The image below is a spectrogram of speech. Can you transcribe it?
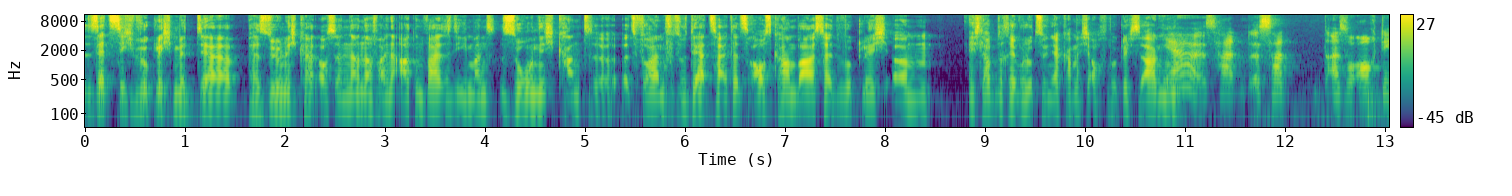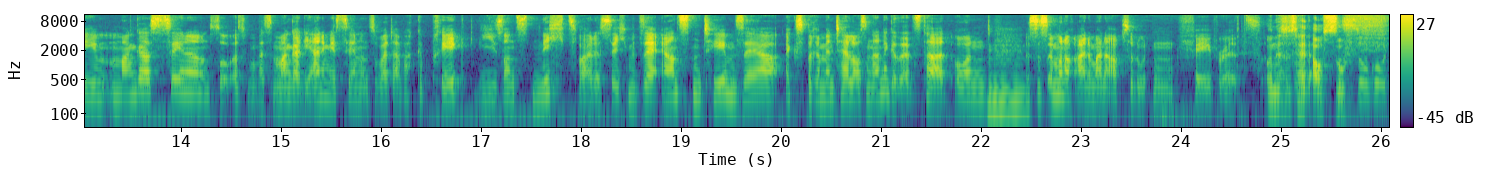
setzt sich wirklich mit der Persönlichkeit auseinander auf eine Art und Weise, die man so nicht kannte. Also vor allem zu der Zeit, als es rauskam, war es halt wirklich, ähm, ich glaube, revolutionär kann man auch wirklich sagen. Ja, es hat, es hat also auch die Manga-Szene und so, also Manga, die Anime-Szene und so weiter einfach geprägt wie sonst nichts, weil es sich mit sehr ernsten Themen sehr experimentell auseinandergesetzt hat und mhm. es ist immer noch eine meiner absoluten Favorites. Und also, es ist halt auch so, so gut.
